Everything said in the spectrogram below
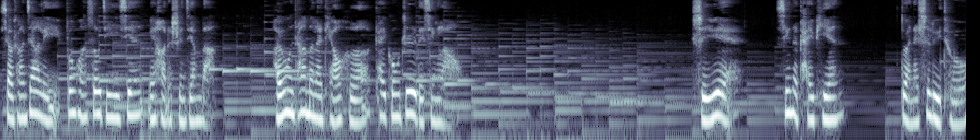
小长假里，疯狂搜集一些美好的瞬间吧，好用它们来调和开工之日的辛劳。十月，新的开篇。短的是旅途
